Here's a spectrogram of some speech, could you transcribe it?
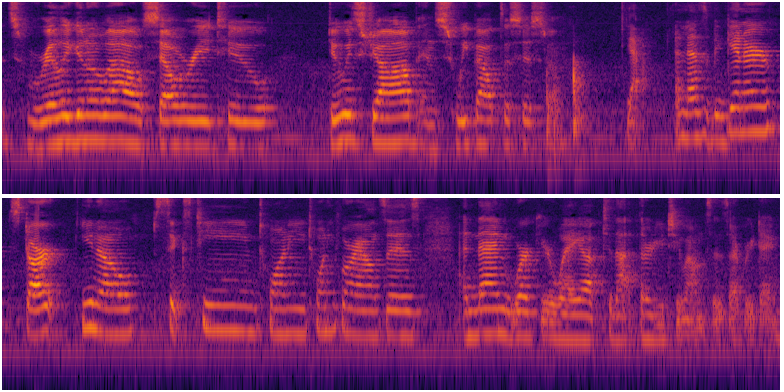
it's really going to allow celery to do its job and sweep out the system. Yeah. And as a beginner, start, you know, 16, 20, 24 ounces, and then work your way up to that 32 ounces every day.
